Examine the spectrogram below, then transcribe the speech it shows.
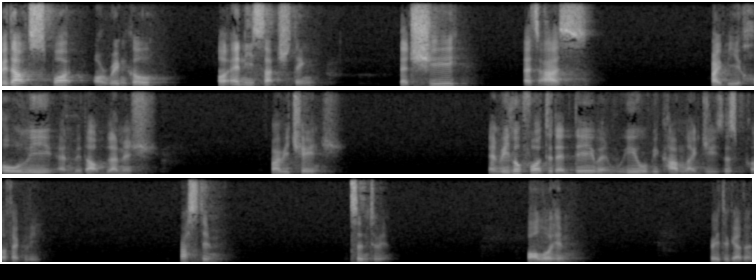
without spot or wrinkle or any such thing, that she, that's us, might be holy and without blemish. That's why we change. And we look forward to that day when we will become like Jesus perfectly. Trust Him, listen to Him follow him. Pray together.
